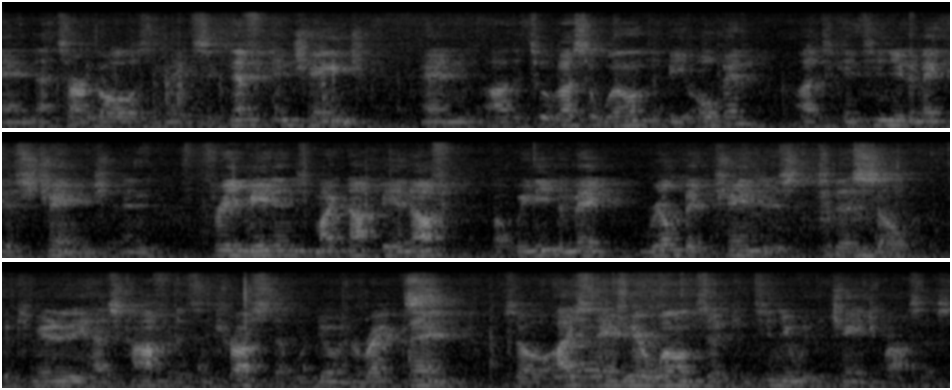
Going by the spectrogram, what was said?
and that's our goal, is to make significant change. And, uh, the two of us are willing to be open, uh, to continue to make this change. And three meetings might not be enough, but we need to make real big changes to this so the community has confidence and trust that we're doing the right thing. So I stand here willing to continue with the change process.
